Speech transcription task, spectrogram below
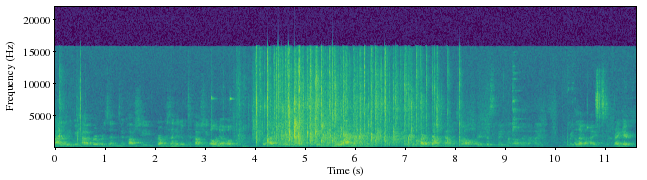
Finally, we have Representative Takashi, Representative Takashi Ohno, who actually represents the Nuuanu. Is it part of downtown as well, or just the? Alewa Heights. Alewa Heights, right here.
